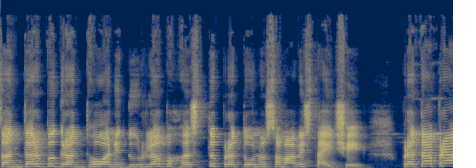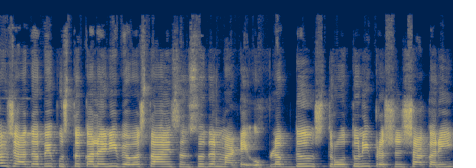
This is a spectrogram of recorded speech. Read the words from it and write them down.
સંદર્ભ ગ્રંથો અને દુર્લભ હસ્તપ્રતોનો સમાવેશ થાય છે. પ્રતાપરાવ જાદવે પુસ્તકાલયની વ્યવસ્થા અને સંશોધન માટે ઉપલબ્ધ સ્ત્રોતોની પ્રશંસા કરી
